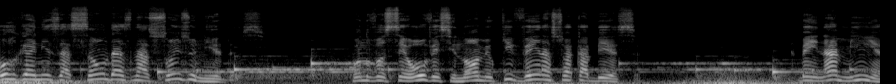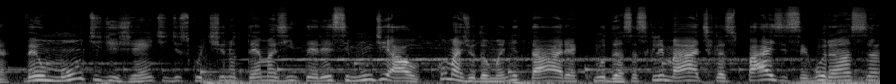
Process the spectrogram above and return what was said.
Organização das Nações Unidas. Quando você ouve esse nome, o que vem na sua cabeça? Bem, na minha, vem um monte de gente discutindo temas de interesse mundial, como ajuda humanitária, mudanças climáticas, paz e segurança.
